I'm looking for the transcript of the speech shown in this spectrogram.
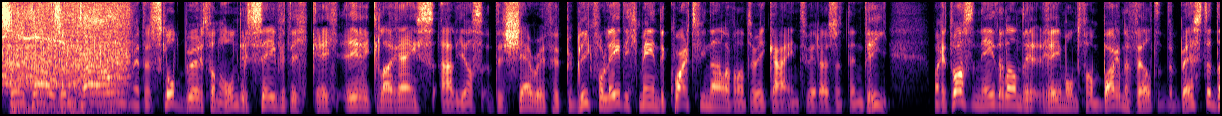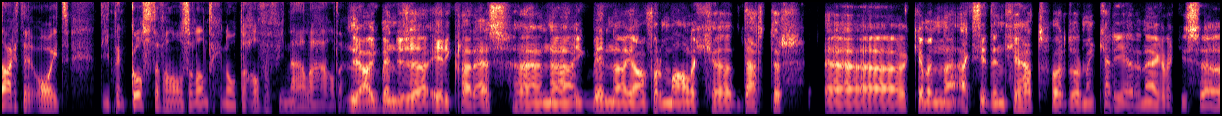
2000 pounds. Met een slotbeurt van 170 kreeg Erik Larijs, alias de Sheriff, het publiek volledig mee in de kwartfinale van het WK in 2003. Maar het was de Nederlander Raymond van Barneveld, de beste darter ooit, die ten koste van onze landgenoot de halve finale haalde. Ja, ik ben dus eh, Erik Clarijs en eh, ik ben eh, ja, een voormalig eh, darter. Eh, ik heb een accident gehad waardoor mijn carrière eigenlijk is eh,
